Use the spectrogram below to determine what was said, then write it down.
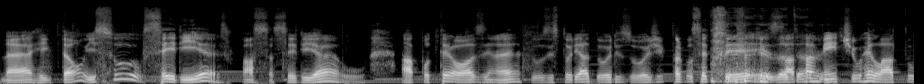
né? Então, isso seria, nossa, seria o, a apoteose, né? Dos historiadores hoje para você ter exatamente o relato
